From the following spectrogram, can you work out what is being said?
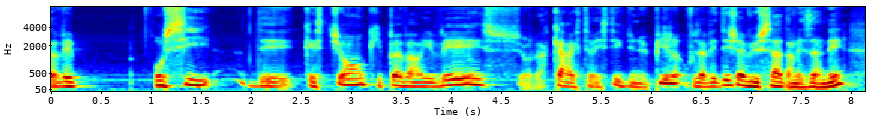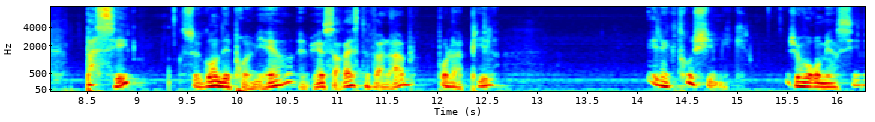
avez aussi des questions qui peuvent arriver sur la caractéristique d'une pile. Vous avez déjà vu ça dans les années passées seconde et première, eh bien ça reste valable pour la pile électrochimique. Je vous remercie.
